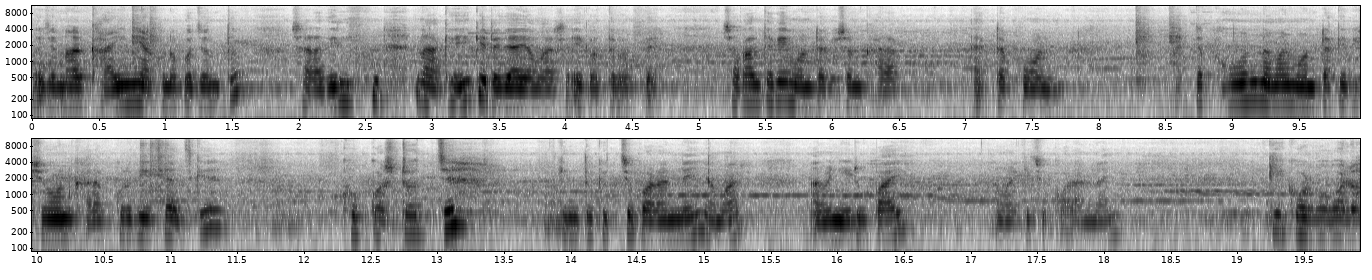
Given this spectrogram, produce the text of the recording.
ওই জন্য আর খাইনি এখনও পর্যন্ত। সারাদিন না খেয়েই কেটে যায় আমার এই করতে করতে। সকাল থেকেই মনটা ভীষণ খারাপ। একটা ফোন একটা ফোন আমার মনটাকে ভীষণ খারাপ করে দিয়েছে আজকে। খুব কষ্ট হচ্ছে, কিন্তু কিচ্ছু করার নেই আমার। আমি নিরুপায়, আমার কিছু করার নাই। কি করব বলো?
